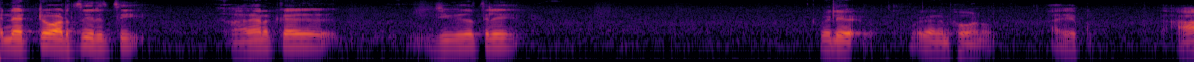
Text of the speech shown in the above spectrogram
എന്നെ ഏറ്റവും അടുത്തിരുത്തി. അതെനിക്ക് ജീവിതത്തിൽ വലിയ ഒരു അനുഭവമാണ്. ആ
